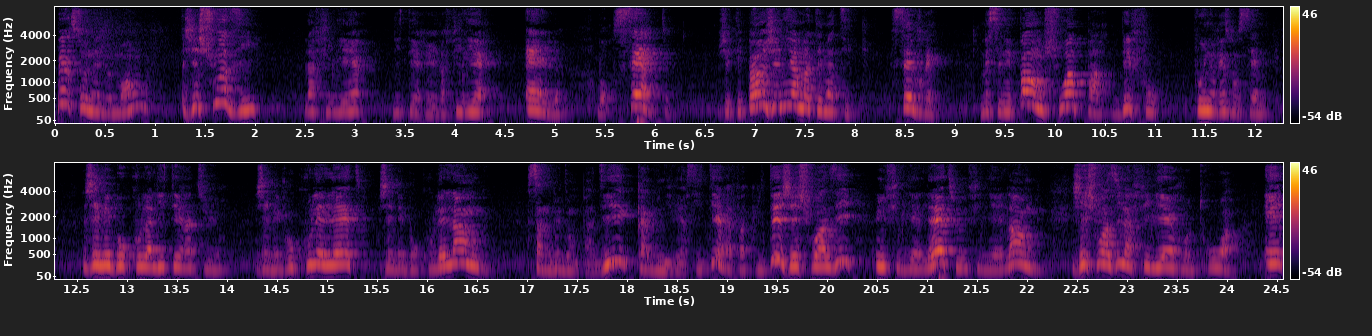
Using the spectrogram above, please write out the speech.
Personnellement, j'ai choisi la filière littéraire, la filière L. Bon, certes, je n'étais pas un génie en mathématiques, c'est vrai, mais ce n'est pas un choix par défaut, pour une raison simple. J'aimais beaucoup la littérature, j'aimais beaucoup les lettres, j'aimais beaucoup les langues. Ça ne veut donc pas dire qu'à l'université, à la faculté, j'ai choisi une filière lettres, une filière langue. J'ai choisi la filière droit. Et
